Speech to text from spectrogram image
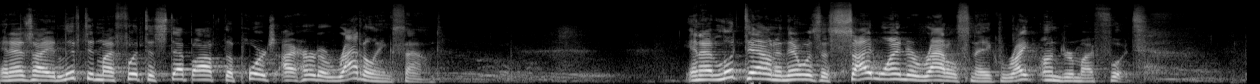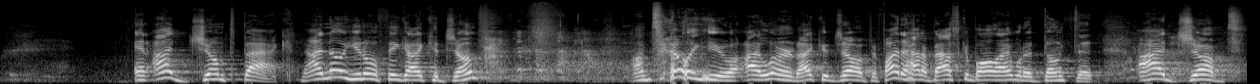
And as I lifted my foot to step off the porch, I heard a rattling sound. And I looked down, and there was a sidewinder rattlesnake right under my foot. And I jumped back. Now, I know you don't think I could jump. I'm telling you, I learned I could jump. If I'd had a basketball, I would have dunked it. I jumped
